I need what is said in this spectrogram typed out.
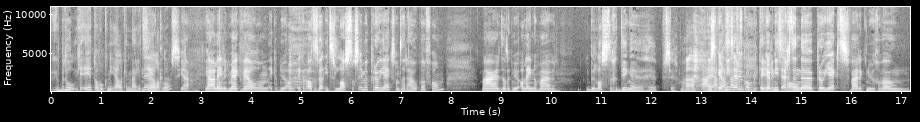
Ik bedoel, je eet toch ook niet elke dag Nee, hetzelfde? klopt. Ja. ja, alleen ik merk wel, dan, ik, heb nu al, ik heb altijd wel iets lastigs in mijn project, want daar hou ik wel van. Maar dat ik nu alleen nog maar de lastige dingen heb, zeg maar. Ah, dus ja, ik, heb niet echt, ik heb niet echt een eh, project waar ik nu gewoon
